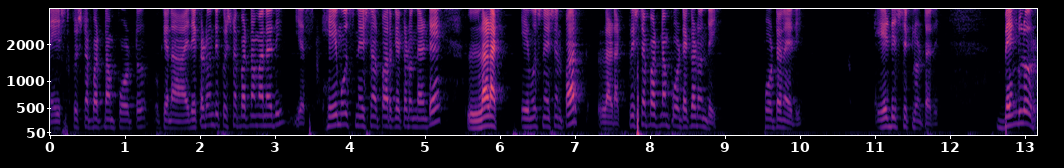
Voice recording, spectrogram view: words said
next Krishnapatnam port ఓకేనా ఇది ఎక్కడ ఉంది కృష్ణపట్నం అనేది? ఎస్ హేమూస్ నేషనల్ పార్క్ ఎక్కడ ఉందంటే Ladakh Hemis national park Ladakh Krishnapatnam port ఎక్కడ ఉంది? పోర్ట్ అనేది. ఏ డిస్టిక్లో ఉంటుంది? బెంగళూరు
